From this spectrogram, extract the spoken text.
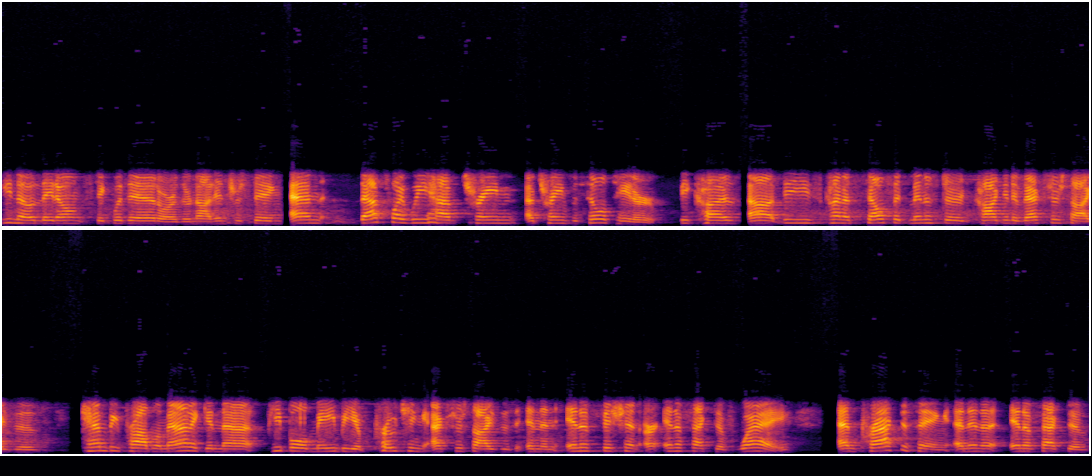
you know, they don't stick with it or they're not interesting, and that's why we have train a trained facilitator because uh, these kind of self-administered cognitive exercises can be problematic in that people may be approaching exercises in an inefficient or ineffective way and practicing an ineffective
